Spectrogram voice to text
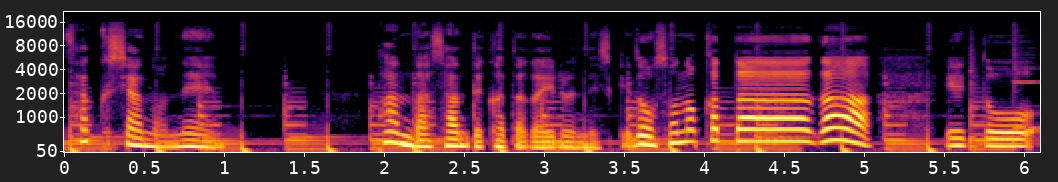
作者のね、パンダさんって方がいるんですけど、その方が、えっ、ー、と、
